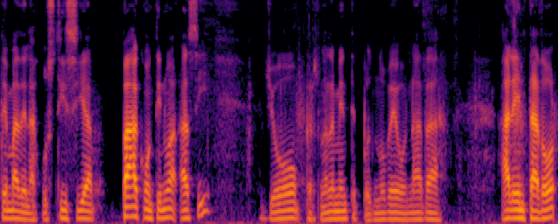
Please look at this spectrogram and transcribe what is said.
tema de la justicia va a continuar así. Yo personalmente pues no veo nada alentador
